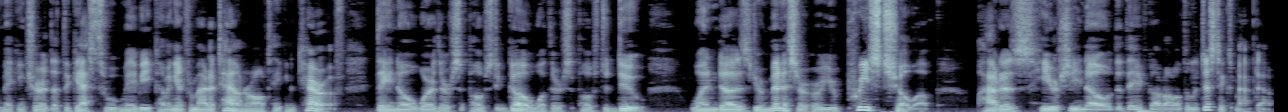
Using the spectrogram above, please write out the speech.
making sure that the guests who may be coming in from out of town are all taken care of. They know where they're supposed to go, what they're supposed to do. When does your minister or your priest show up? How does he or she know that they've got all of the logistics mapped out?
